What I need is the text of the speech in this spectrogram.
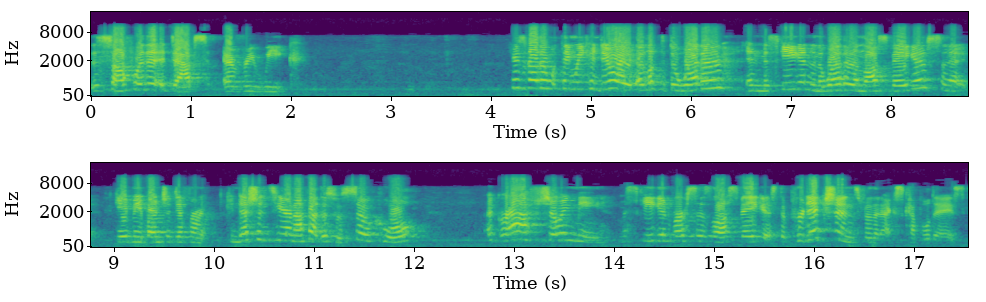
This is software that adapts every week. Here's another thing we can do. I, I, looked at the weather in Muskegon and the weather in Las Vegas, and it gave me a bunch of different conditions here, and I thought this was so cool. A graph showing me Muskegon versus Las Vegas, the predictions for the next couple days.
